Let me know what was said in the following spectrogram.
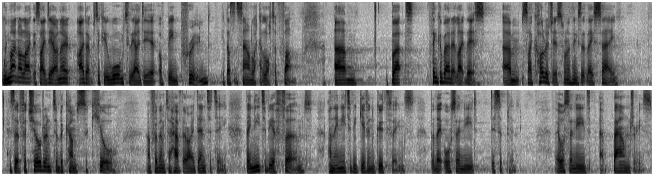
we might not like this idea. I know I don't particularly warm to the idea of being pruned. It doesn't sound like a lot of fun. Um, but think about it like this um, psychologists, one of the things that they say is that for children to become secure and for them to have their identity, they need to be affirmed and they need to be given good things, but they also need discipline. They also need uh, boundaries.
